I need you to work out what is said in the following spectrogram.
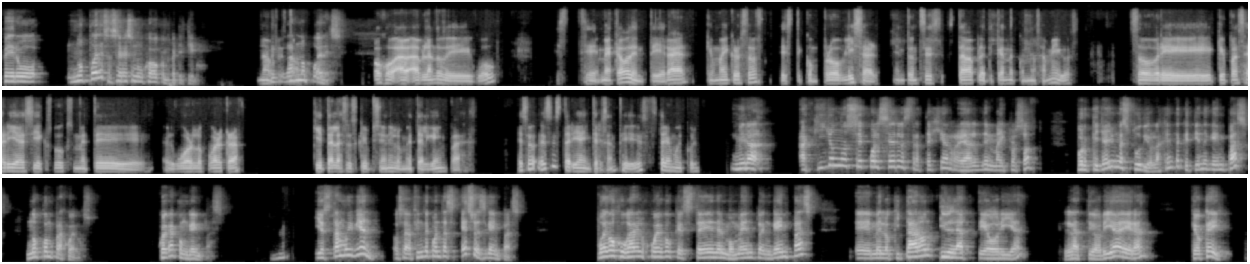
pero no puedes hacer eso en un juego competitivo. No, pues verdad no. no puedes. Ojo, a- hablando de WoW, este, me acabo de enterar que Microsoft este, compró Blizzard. Entonces estaba platicando con unos amigos sobre qué pasaría si Xbox mete el World of Warcraft, quita la suscripción y lo mete al Game Pass. Eso, eso estaría interesante, eso estaría muy cool. Mira, aquí yo no sé cuál sea la estrategia real de Microsoft, porque ya hay un estudio, la gente que tiene Game Pass no compra juegos, juega con Game Pass. Y está muy bien, o sea, a fin de cuentas, eso es Game Pass. Puedo jugar el juego que esté en el momento en Game Pass, eh, me lo quitaron y la teoría, la teoría era que, ok,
